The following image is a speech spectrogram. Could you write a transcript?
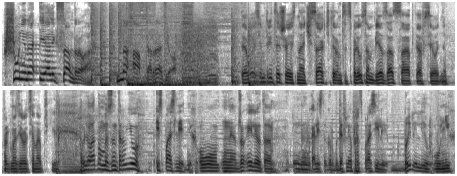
Шунина и Александрова на Авторадио. Т-8.36 на часах, 14 с плюсом, без осадков сегодня, прогнозируют синоптики. В одном из интервью из последних у Джо Эллиота, вокалиста группы Def Leppard, спросили, были ли у них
